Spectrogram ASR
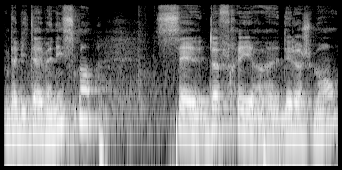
d'Habitat Humanisme, c'est d'offrir euh, des logements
